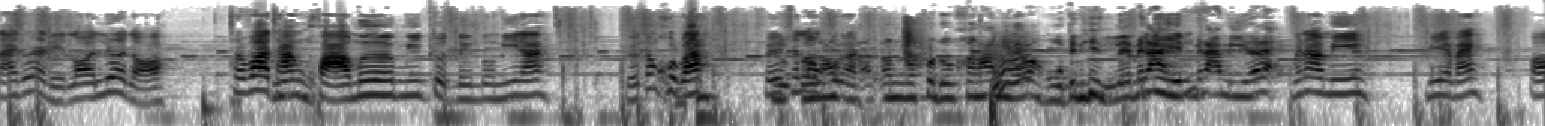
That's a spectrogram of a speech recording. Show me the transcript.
นายด้วยหน่อยดิรอยเลือดเหรอถ้าว่าทางขวามือมีจุดหนึ่งตรงนี้นะเดี๋ยวต้องขุดวะเฮ้ยฉันลองขุดก่อนเราเราขุดดูข้างล่างมีแล้วโอ้โหเป็นหินเลยไม่ได้เป็นหินไม่น่ามีแล้วแหละไม่น่ามีมีไหมเอ่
